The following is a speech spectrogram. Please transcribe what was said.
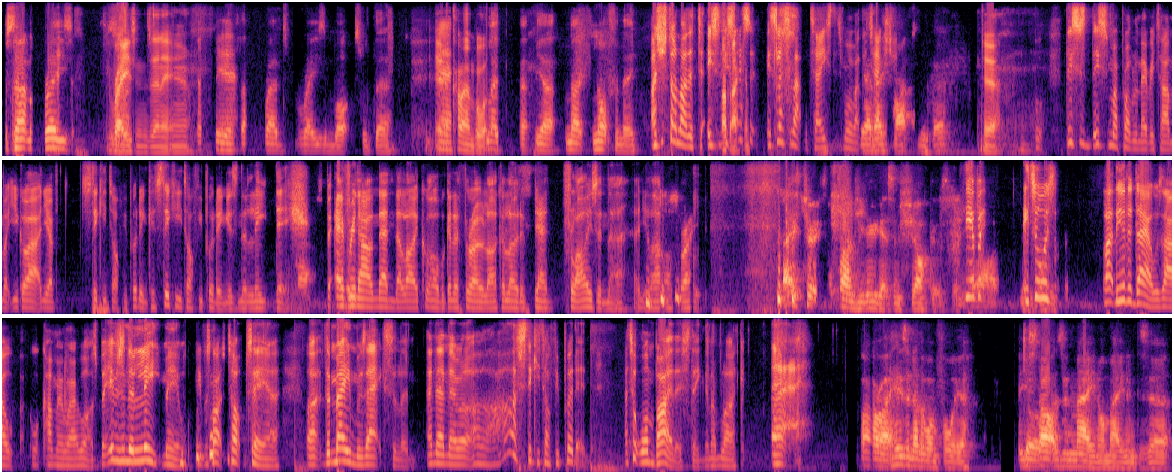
Is that not raisin? Raisins in it. Yeah. Yeah. Yeah. That red raisin box with the. Yeah. Yeah. I can't remember what. Like- Uh, yeah, no, not for me. I just don't like the. T- it's, it's, less, it's less about the taste. It's more about Yeah, the they texture. slap to be yeah. This is this is my problem every time like, you go out and you have sticky toffee pudding because sticky toffee pudding is an elite dish. But every now and then they're like, oh, we're gonna throw like a load of dead flies in there, and you're like, oh, great. That is true. Sometimes you do get some shockers. Yeah, but it's always- like the other day I was out, I can't remember where I was, but it was an elite meal. It was like top tier. Like the main was excellent, and then they were like, oh, oh, sticky toffee pudding. I took one bite of this thing, and I'm like, ah. All right, here's another one for you. Are you Go on. starters and main or main and dessert?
